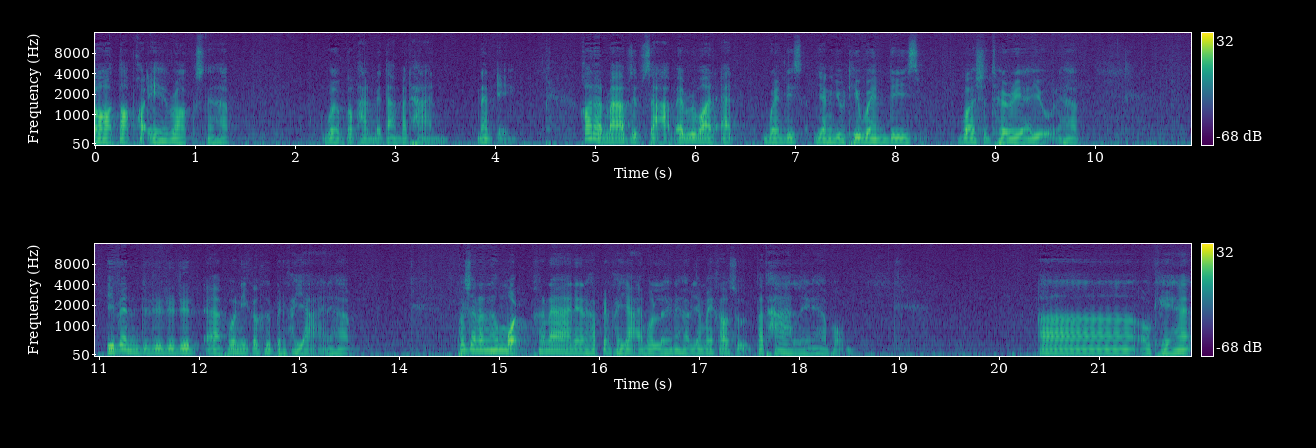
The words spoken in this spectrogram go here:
ก็ตอบข้อ A rocks นะครับ verb ก็ผันไปตามประธานนั่นเอง ข้อถัดมาครับ13 everyone at Wendy's ยังอยู่ที่ Wendy's Washateria อยู่นะครับ even อ่าพวกนี้ก็คือเป็นขยายนะครับ เพราะฉะนั้นทั้งหมดข้างหน้าเนี่ยนะครับเป็นขยายหมดเลยนะครับ ยังไม่เข้าสู่ประธานเลยนะครับผมอโอเคฮะ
